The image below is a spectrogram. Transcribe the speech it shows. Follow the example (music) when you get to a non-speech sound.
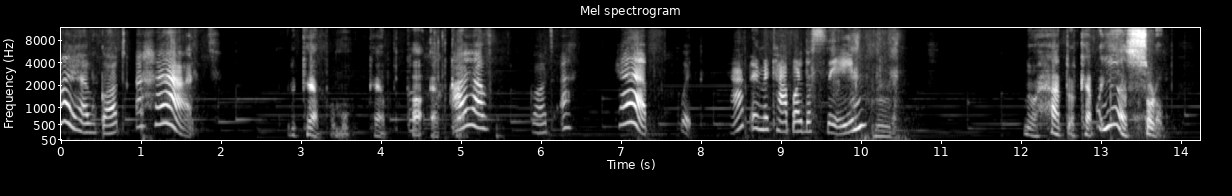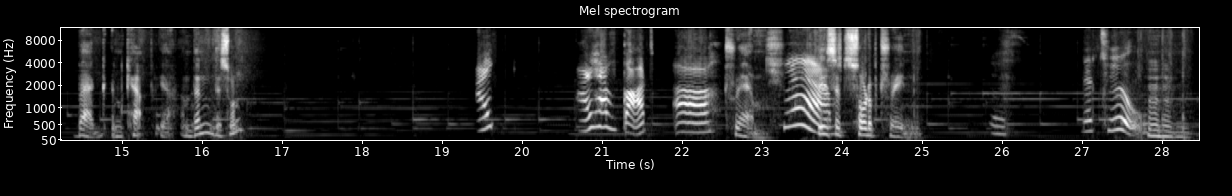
I have got a hat. The cap, cap, cap, cap. I have got a cap. Wait, hat and the cap are the same? Mm. No, hat or cap. Yes, sort of. Bag and cap. Yeah. And then this one. I I have got a Tram. tram. This is sort of train. Yes. There are two. Mhm.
